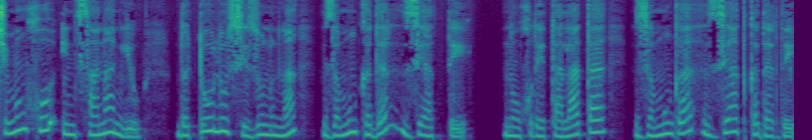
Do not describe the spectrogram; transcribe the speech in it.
چې موږ خو انسانان یو د ټولو سيزونو نه زموږ قدر زیات دی نو خدای تعالی ته زموږ زیات قدر دی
